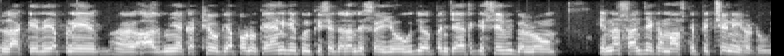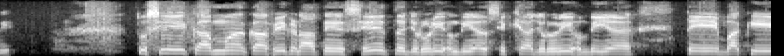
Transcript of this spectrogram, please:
ਇਲਾਕੇ ਦੇ ਆਪਣੇ ਅਹ, ਆਦਮੀ ਇਕੱਠੇ ਹੋ ਕੇ ਆਪਾਂ ਨੂੰ ਕਹਿਣਗੇ ਕੋਈ ਕਿਸੇ ਤਰ੍ਹਾਂ ਦੇ ਸਹਿਯੋਗ ਦੀ ਔਰ ਪੰਚਾਇਤ ਕਿਸੇ ਵੀ ਗੱਲੋਂ ਇਹਨਾਂ ਸਾਂਝੇ ਕੰਮਾਂ ਵਾਸਤੇ ਪਿੱਛੇ ਨਹੀਂ ਹਟੂਗੀ। ਤੁਸੀਂ ਕੰਮ ਕਾਫੀ ਗਣਾਤੇ ਸਿਹਤ ਜ਼ਰੂਰੀ ਹੁੰਦੀ ਹੈ ਸਿੱਖਿਆ ਜ਼ਰੂਰੀ ਹੁੰਦੀ ਹੈ ਤੇ ਬਾਕੀ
